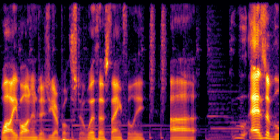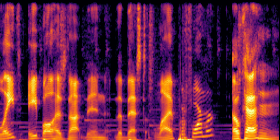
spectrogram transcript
while 8 Ball and MJG are both still with us, thankfully, uh, as of late, 8 Ball has not been the best live performer. Okay.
